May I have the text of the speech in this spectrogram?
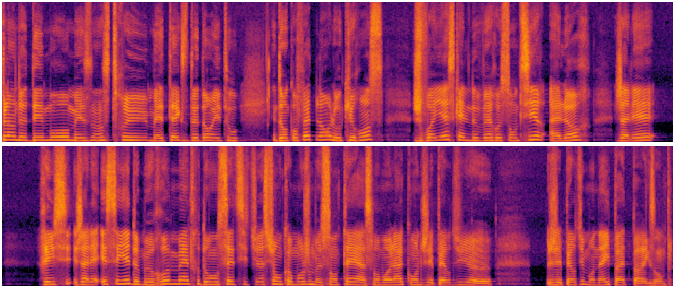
plein de démos, mes instrus, mes textes dedans et tout. Donc en fait, là, en l'occurrence, je voyais ce qu'elle devait ressentir, alors j'allais j'allais essayer de me remettre dans cette situation, comment je me sentais à ce moment-là quand j'ai perdu, euh, j'ai perdu mon iPad, par exemple.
